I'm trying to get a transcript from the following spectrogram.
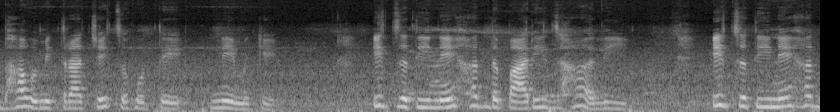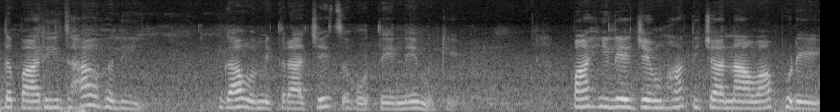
भाव मित्राचेच होते नेमके. इज्जतीने हद्दपारी झाली. इज्जतीने हद्दपारी झाली. गाव मित्राचेच होते नेमके. पाहिले जेव्हा तिच्या नावापुढे.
